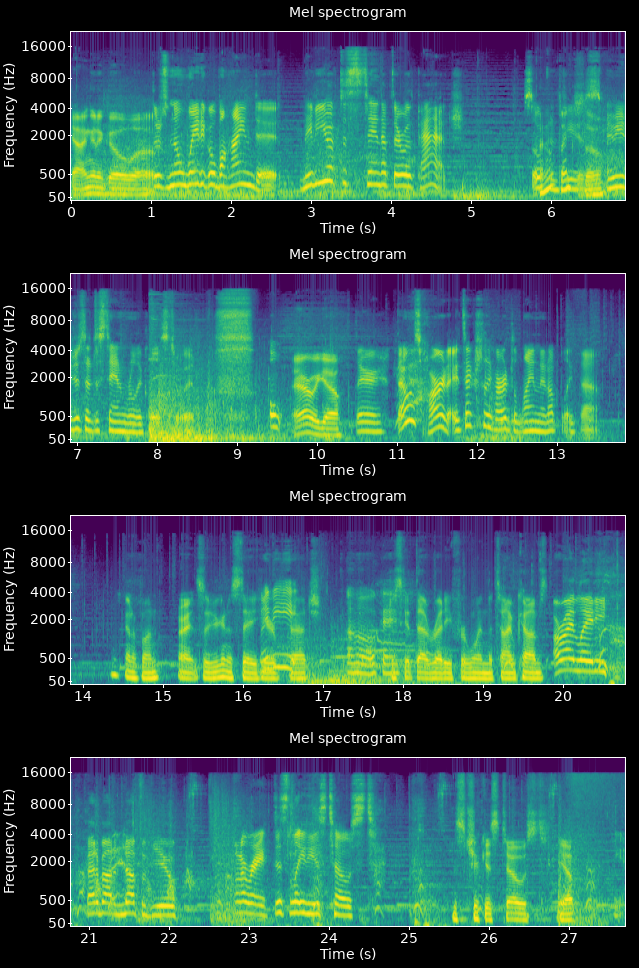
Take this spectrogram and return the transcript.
Yeah, I'm gonna go. Uh, There's no way to go behind it. Maybe you have to stand up there with Patch. So I don't think confused. so. Maybe you just have to stand really close to it. Oh, there we go. there. That was hard. It's actually hard to line it up like that. It's kind of fun. All right, so you're gonna stay here, Maybe- Patch. Oh, okay. Just get that ready for when the time comes. All right, lady. Had about enough of you. Alright, this lady is toast. This chick is toast. Yep. Yeah.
